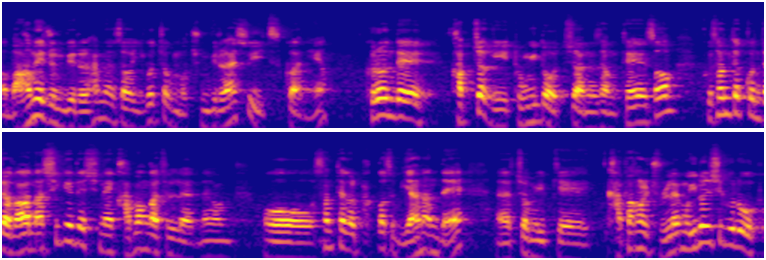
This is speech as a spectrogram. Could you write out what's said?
어 마음의 준비를 하면서 이것저것 뭐 준비를 할 수 있을 거 아니에요. 그런데 갑자기 동의도 얻지 않은 상태에서 그 선택권자가 아, 나 시계 대신에 가방 가질래 내가 어, 선택을 바꿔서 미안한데 좀 이렇게 가방을 줄래? 뭐 이런 식으로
